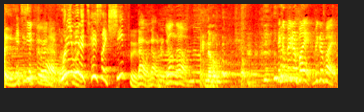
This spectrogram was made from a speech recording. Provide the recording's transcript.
It's seafood. What do you mean it tastes like seafood? That one, that one. Right there. You'll know. No. Take a bigger bite, bigger bite.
